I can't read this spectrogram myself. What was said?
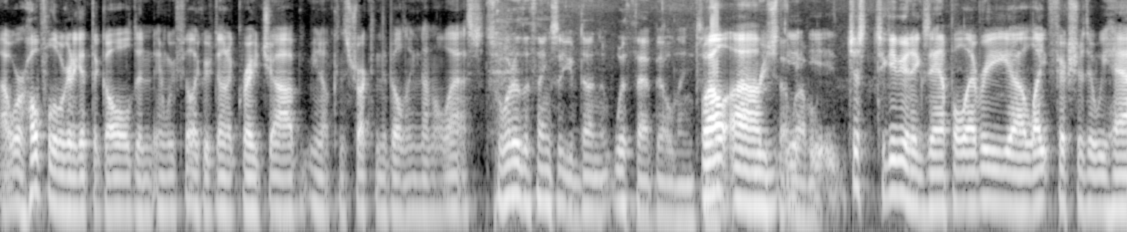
uh, we're hopeful that we're going to get the gold, and, and we feel like we've done a great job, you know, constructing the building nonetheless. So, what are the things that you've done with that building to Well, um, reach that level? y- just to give you an example, every uh, light fixture that we have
